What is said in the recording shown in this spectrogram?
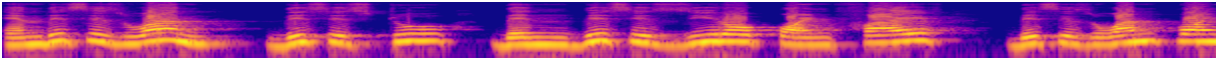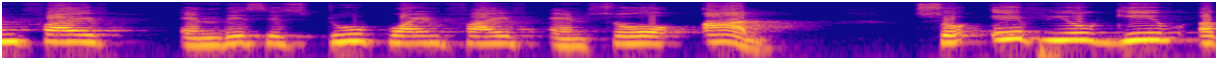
and this is 1, this is 2, then this is 0 0.5, this is 1.5 and this is 2.5 and so on. So if you give a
